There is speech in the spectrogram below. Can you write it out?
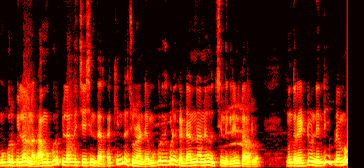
ముగ్గురు పిల్లలు ఉన్నారు ఆ ముగ్గురు పిల్లలది చేసిన తర్వాత కింద చూడండి ముగ్గురిది కూడా ఇక్కడ డన్ అనేది వచ్చింది గ్రీన్ కలర్లో. ముందు రెడ్ ఉండింది ఇప్పుడేమో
